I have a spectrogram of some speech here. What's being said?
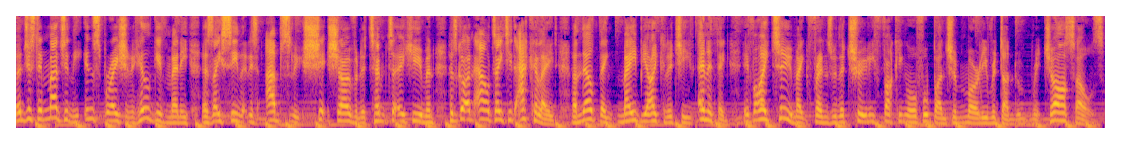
and just imagine the inspiration he'll give many as they see that this absolute shit show of an attempt at a human has got an outdated accolade, and they'll think maybe I can achieve anything if I too make friends with a truly fucking awful bunch of morally redundant rich assholes.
